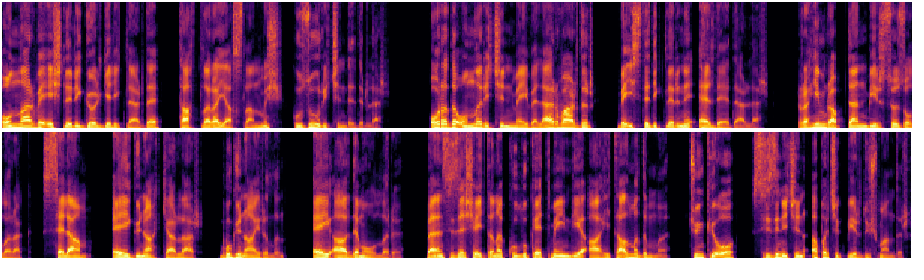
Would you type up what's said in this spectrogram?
Onlar ve eşleri gölgeliklerde, tahtlara yaslanmış, huzur içindedirler. Orada onlar için meyveler vardır ve istediklerini elde ederler. Rahim Rab'den bir söz olarak, Selam, ey günahkarlar, bugün ayrılın. Ey Ademoğulları, ben size şeytana kulluk etmeyin diye ahit almadım mı? Çünkü o, sizin için apaçık bir düşmandır.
